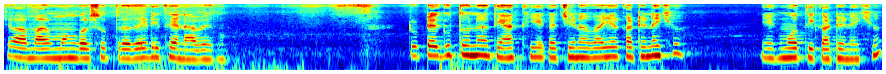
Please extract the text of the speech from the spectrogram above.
જો, આ મારું મંગલસૂત્ર રેડી થઈને આવે ગયું તૂટે ગુતું ના, ત્યાંથી એક ઝીણા વાયર કાઢી નાખ્યો, એક મોતી કાઢી નાખ્યો.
